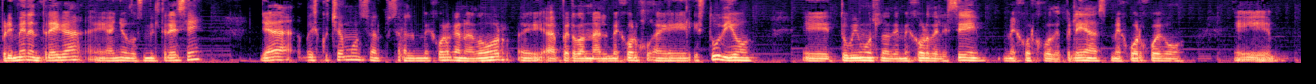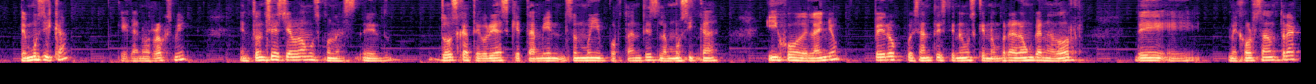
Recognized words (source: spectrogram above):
primera entrega eh, año 2013 ya escuchamos al, pues, mejor ganador eh, ah, perdón al mejor estudio tuvimos la de mejor DLC mejor juego de peleas mejor juego eh, de música que ganó Rocksmith entonces ya vamos con las eh, dos categorías que también son muy importantes la música y juego del año pero pues antes tenemos que nombrar a un ganador de eh, mejor soundtrack.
